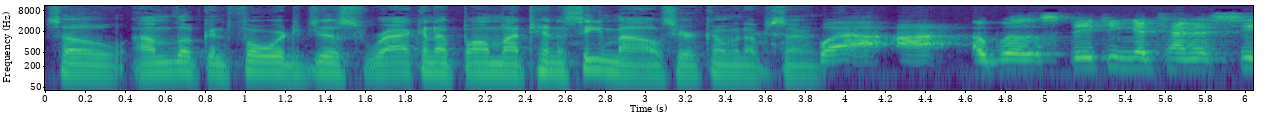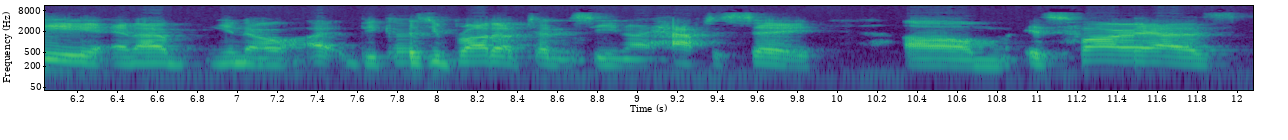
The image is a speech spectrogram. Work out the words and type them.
So I'm looking forward to just racking up all my Tennessee miles here coming up soon. Well, I, well, speaking of Tennessee, and I'm, you know, I, because you brought up Tennessee, and I have to say, um, as far as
